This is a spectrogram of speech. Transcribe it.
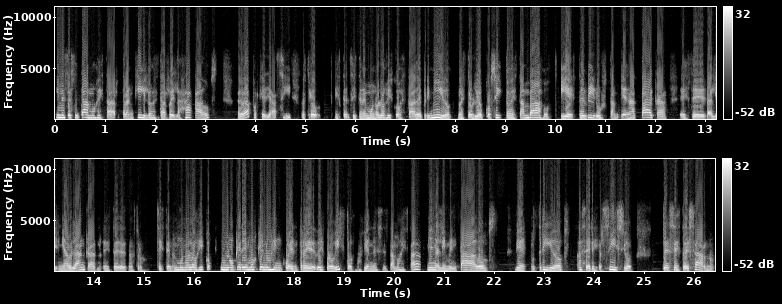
y necesitamos estar tranquilos, estar relajados, ¿verdad? Porque ya si nuestro este sistema inmunológico está deprimido, nuestros leucocitos están bajos y este virus también ataca este, la línea blanca este, de nuestro sistema inmunológico, no queremos que nos encuentre desprovistos, más bien necesitamos estar bien alimentados, bien nutridos, hacer ejercicio, desestresarnos,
